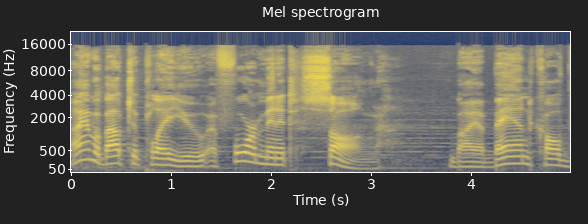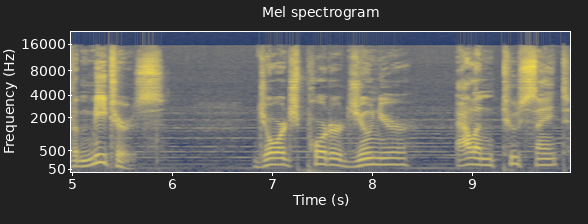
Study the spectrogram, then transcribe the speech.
I am about to play you a four minute song by a band called The Meters. George Porter Jr., Allen Toussaint,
